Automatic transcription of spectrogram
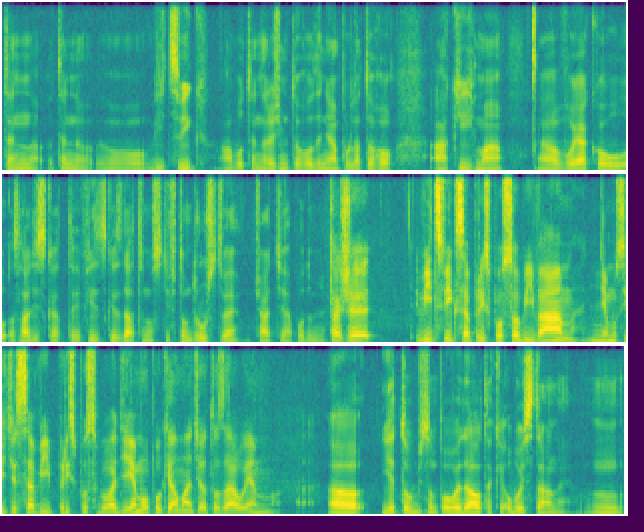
ten, ten výcvik alebo ten režim toho dňa podľa toho, akých má vojakov z hľadiska tej fyzickej zdatnosti v tom družstve, čate a podobne. Takže výcvik sa prispôsobí vám, nemusíte sa vy prispôsobovať jemu, pokiaľ máte o to záujem? Uh, je to, by som povedal, také obojstranné. Um,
